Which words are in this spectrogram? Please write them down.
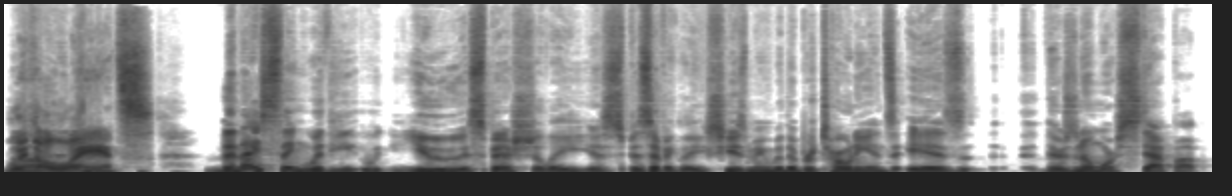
with uh, a lance. The nice thing with you, you especially, specifically, excuse me, with the Bretonnians is there's no more step up.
